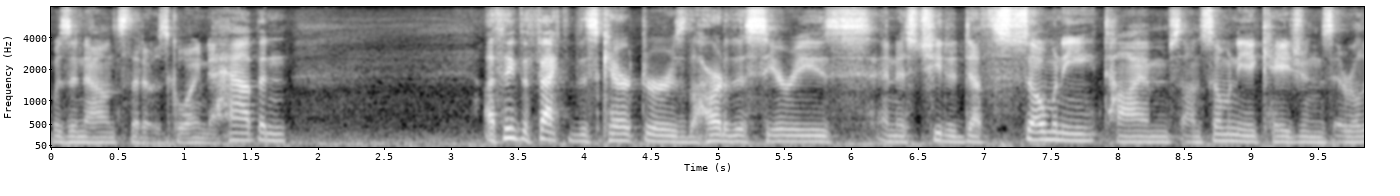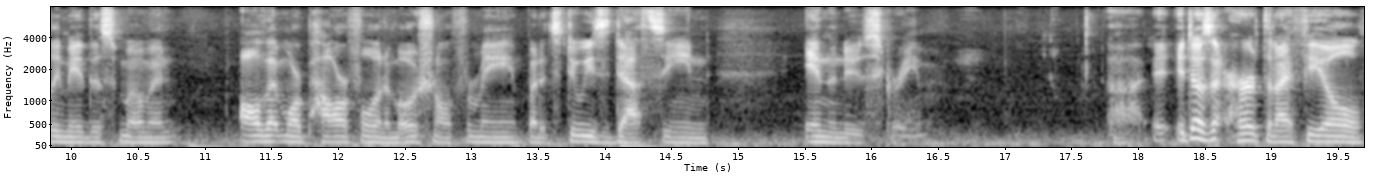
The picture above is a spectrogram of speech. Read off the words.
was announced that it was going to happen. I think the fact that this character is the heart of this series and has cheated death so many times on so many occasions, it really made this moment all that more powerful and emotional for me. But it's Dewey's death scene in the new Scream. Uh, it, it doesn't hurt that I feel,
